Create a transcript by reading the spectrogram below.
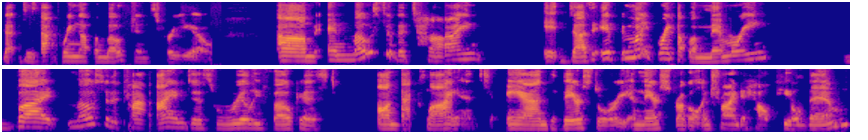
that does that bring up emotions for you um, and most of the time it does it, it might bring up a memory but most of the time i am just really focused on that client and their story and their struggle and trying to help heal them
